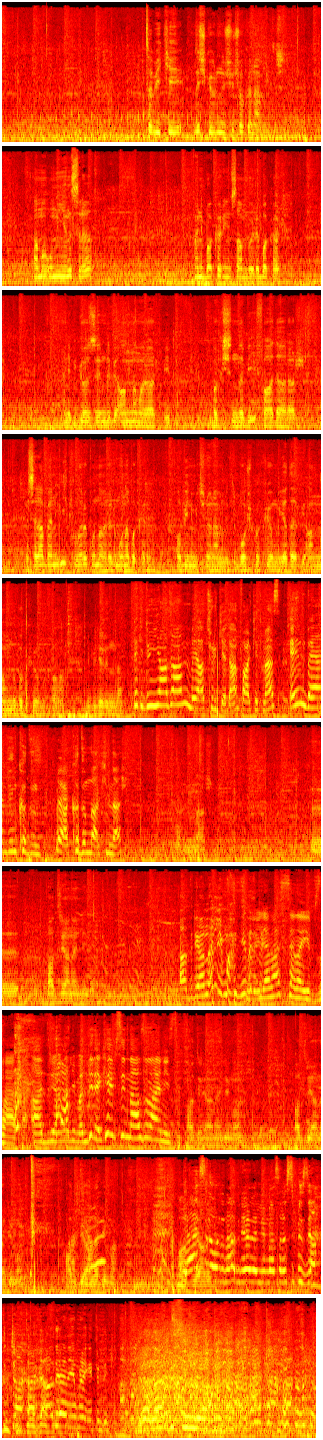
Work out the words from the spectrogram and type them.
tabii ki dış görünüşü çok önemlidir. Ama onun yanı sıra hani bakar insan böyle bakar. Hani bir gözlerinde bir anlam arar, bir bakışında bir ifade arar. Mesela ben ilk olarak onu ararım, ona bakarım. O benim için önemlidir. Boş bakıyor mu ya da bir anlamlı bakıyor mu falan gibilerinden. Peki dünyadan veya Türkiye'den fark etmez. En beğendiğin kadın veya kadınlar kimler? Bunlar ee, Adriana Lima. Adriana Lima diye böyle Söylemezsen ayıp zaten. Adriana Lima. Direkt hepsinin ağzından aynı isim. Adriana Lima. Adriana Lima. Adriana Lima. Gelsin Adriana oradan Adriana Lima sana sürpriz yaptık Çağatay ve Adriana'yı buraya getirdik. Ya neredesin ya?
